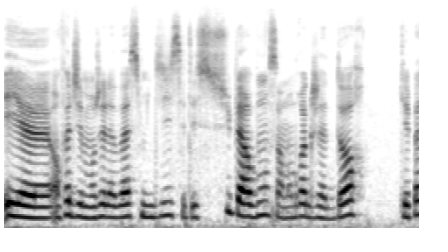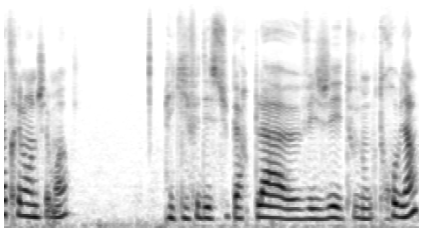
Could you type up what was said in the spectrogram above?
et euh, en fait j'ai mangé là-bas ce midi. C'était super bon, c'est un endroit que j'adore, qui est pas très loin de chez moi et qui fait des super plats euh, végé et tout, donc trop bien.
